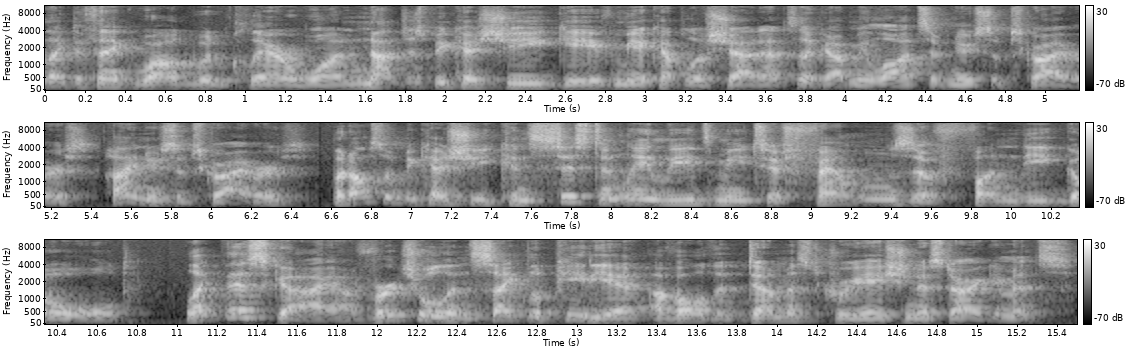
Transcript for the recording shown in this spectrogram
like to thank Wildwood Claire 1, not just because she gave me a couple of shoutouts that got me lots of new subscribers. Hi, new subscribers. But also because she consistently leads me to fountains of fundy gold. Like this guy, a virtual encyclopedia of all the dumbest creationist arguments.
